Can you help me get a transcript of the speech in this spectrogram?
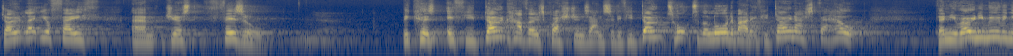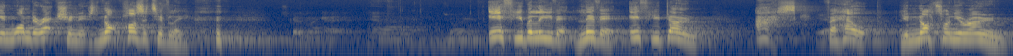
Don't let your faith um, just fizzle. Because if you don't have those questions answered, if you don't talk to the Lord about it, if you don't ask for help, then you're only moving in one direction. It's not positively. If you believe it, live it. If you don't, ask for help. You're not on your own.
